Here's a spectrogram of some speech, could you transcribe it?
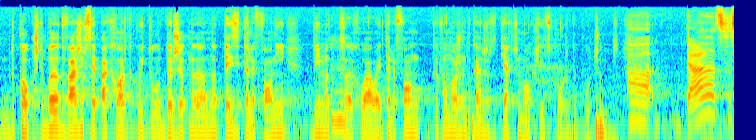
доколко ще бъдат важни все пак хората, които държат на, на тези телефони, да имат mm-hmm. Huawei телефон, какво можем да кажем за тях, че могат ли скоро да получат? А, да, със,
